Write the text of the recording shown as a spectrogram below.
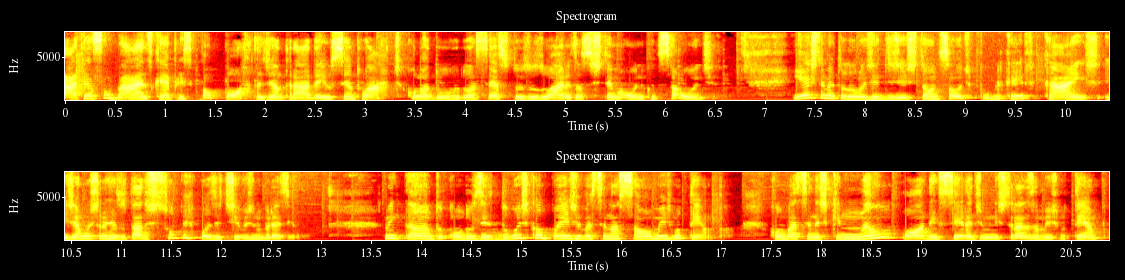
A atenção básica é a principal porta de entrada e o centro articulador do acesso dos usuários ao Sistema Único de Saúde. E esta metodologia de gestão de saúde pública é eficaz e já mostrou resultados super positivos no Brasil. No entanto, conduzir duas campanhas de vacinação ao mesmo tempo, com vacinas que não podem ser administradas ao mesmo tempo,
